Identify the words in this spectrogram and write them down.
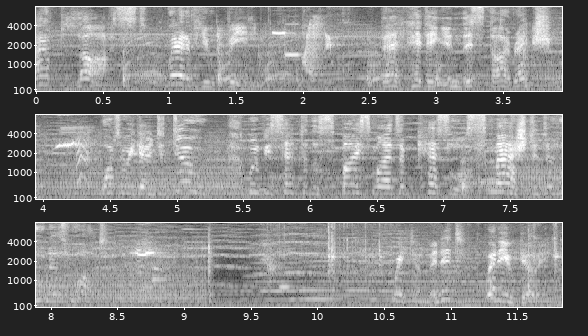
At last! Where have you been? They're heading in this direction. What are we going to do? We'll be sent to the spice mines of Kessel or smashed into who knows what. Wait a minute. Where are you going?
